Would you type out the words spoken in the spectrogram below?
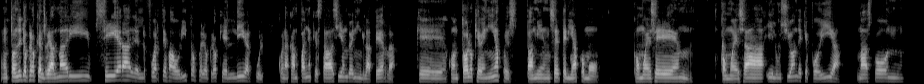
Entonces yo creo que el Real Madrid sí era el fuerte favorito, pero yo creo que el Liverpool, con la campaña que estaba haciendo en Inglaterra, que con todo lo que venía, pues también se tenía como, como ese como esa ilusión de que podía, más con,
